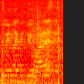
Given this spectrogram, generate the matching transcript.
doing like a duet and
